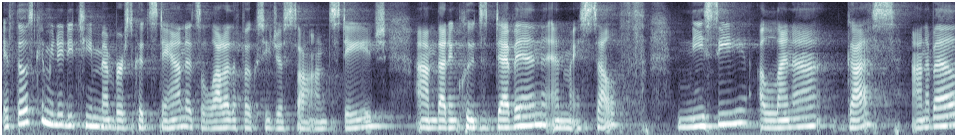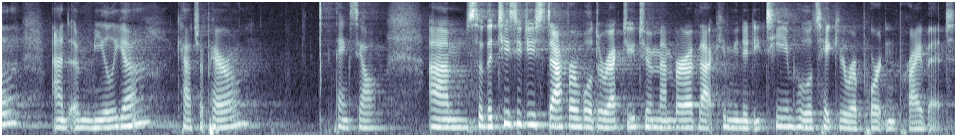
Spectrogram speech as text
if those community team members could stand, it's a lot of the folks you just saw on stage. Um, that includes Devin and myself, Nisi, Elena, Gus, Annabelle, and Amelia Cachapero. Thanks, y'all. Um, so the TCG staffer will direct you to a member of that community team who will take your report in private.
